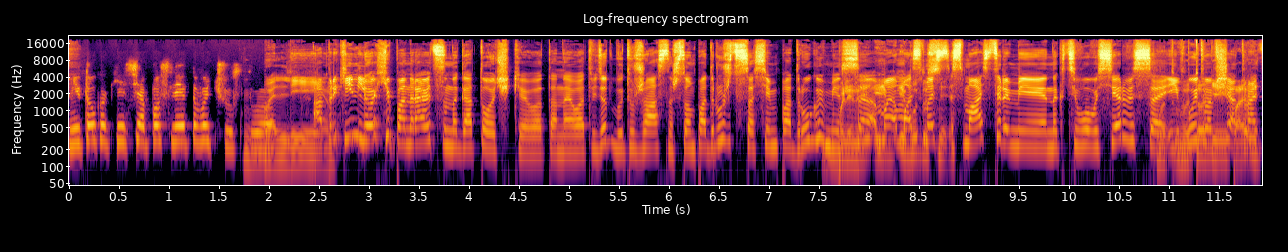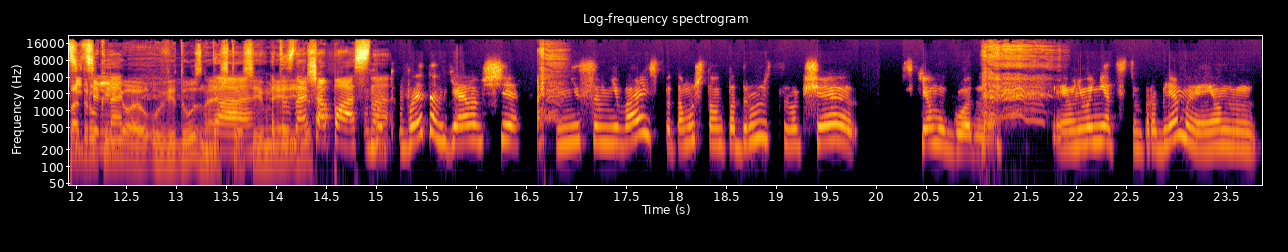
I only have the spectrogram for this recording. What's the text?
ни то, как я себя после этого чувствую. Блин. А прикинь, Лехе понравятся ноготочки, вот она его отведет, будет ужасно, что он подружится со всеми подругами, Блин, с, и, и с, с, с мастерами ногтевого сервиса, вот и будет вообще и, отвратительно. И подруг ее уведу, знаешь, да, то есть... У меня... это, знаешь, опасно. Вот в этом я вообще не сомневаюсь, потому что он подружится вообще с кем угодно. И у него нет с этим проблемы, и он,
